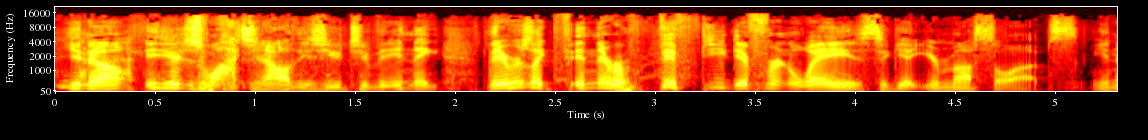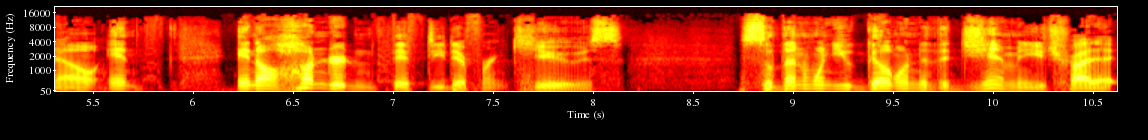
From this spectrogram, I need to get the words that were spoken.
you know, and you're just watching all these YouTube videos. And they, there was like, and there were 50 different ways to get your muscle ups, you know, and in 150 different cues. So then when you go into the gym and you try to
